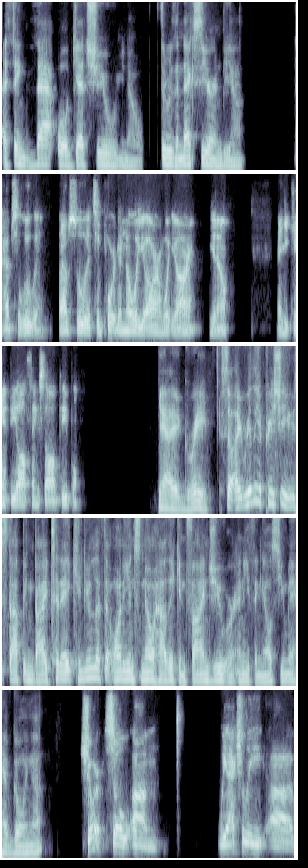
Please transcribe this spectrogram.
i think that will get you you know through the next year and beyond absolutely absolutely it's important to know what you are and what you aren't you know and you can't be all things to all people yeah, I agree. So I really appreciate you stopping by today. Can you let the audience know how they can find you or anything else you may have going on? Sure. So um, we actually uh,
